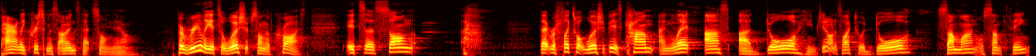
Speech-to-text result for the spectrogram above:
Apparently, Christmas owns that song now. But really, it's a worship song of Christ. It's a song that reflects what worship is. Come and let us adore him. Do you know what it's like to adore someone or something?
